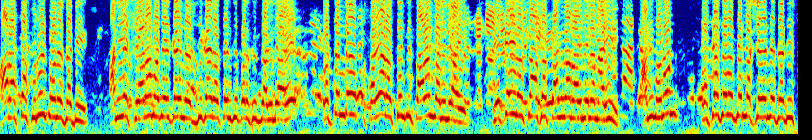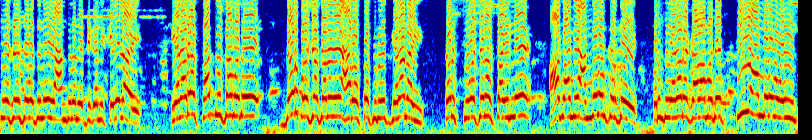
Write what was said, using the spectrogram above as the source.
हा रस्ता सुरळीत होण्यासाठी आणि या शहरामध्ये काही जी काही रस्त्यांची परिस्थिती झालेली आहे. प्रचंड सगळ्या रस्त्यांची चाळण झालेली आहे. एकही रस्ता असा चांगला राहिलेला नाही. आणि म्हणून प्रशासनाचं लक्ष देण्यासाठी शिवसेनेच्या वतीने हे आंदोलन या ठिकाणी केलेलं आहे. येणाऱ्या सात दिवसामध्ये जर प्रशासनाने हा रस्ता सुरळीत केला नाही तर शिवसेना स्टाईलने आज आम्ही आंदोलन करतोय. परंतु येणाऱ्या काळामध्ये तीव्र आंदोलन होईल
